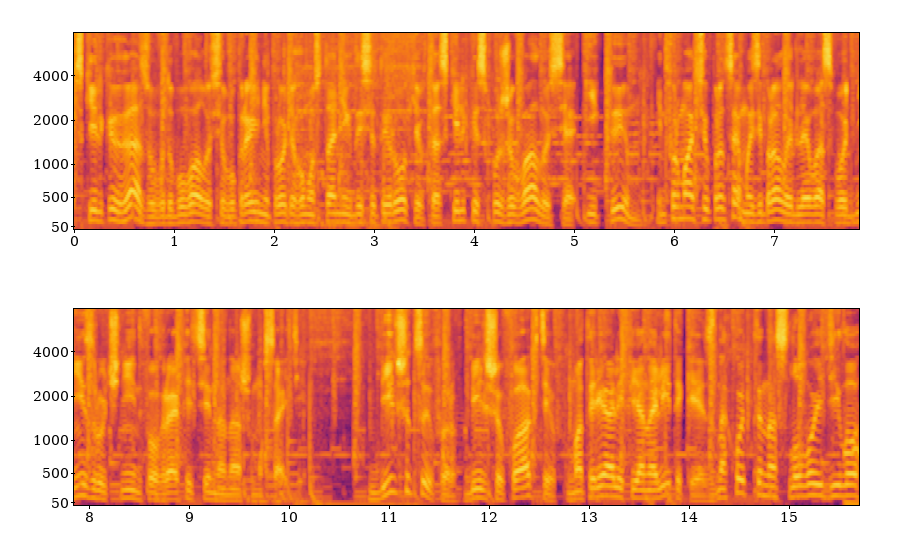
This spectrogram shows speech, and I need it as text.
Скільки газу видобувалося в Україні протягом останніх 10 років, та скільки споживалося і ким? Інформацію про це ми зібрали для вас в одній зручній інфографіці на нашому сайті. Більше цифр, більше фактів, матеріалів і аналітики знаходьте на слово і.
